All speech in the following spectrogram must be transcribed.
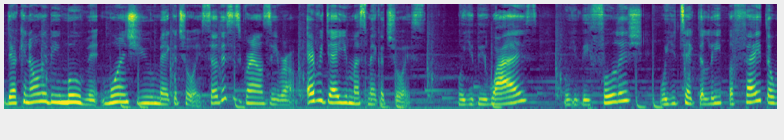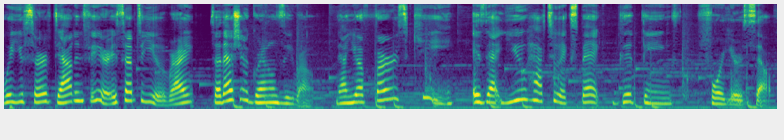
There can only be movement once you make a choice. So, this is ground zero. Every day you must make a choice. Will you be wise? Will you be foolish? Will you take the leap of faith or will you serve doubt and fear? It's up to you, right? So, that's your ground zero. Now, your first key is that you have to expect good things for yourself.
